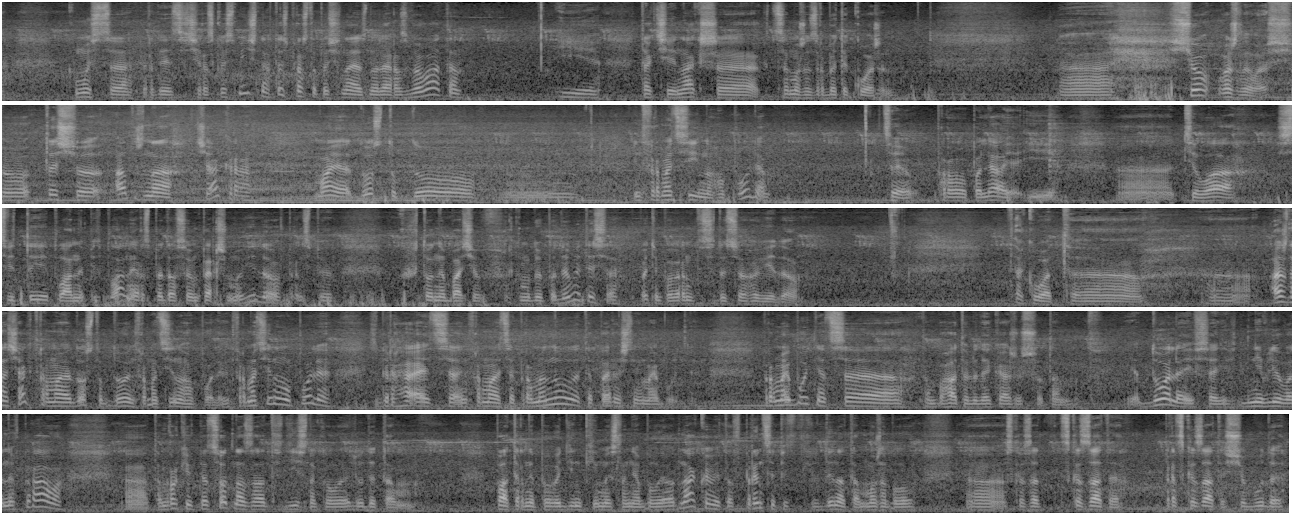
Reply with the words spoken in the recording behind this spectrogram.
Комусь це передається через космічне, хтось просто починає з нуля розвивати. І так чи інакше це може зробити кожен. Е, Що важливо, що те, що аджна чакра має доступ до інформаційного поля, це про поля і е, тіла, світи, плани, підплани. Я розповідав в своєму першому відео. В принципі, хто не бачив, рекомендую подивитися, потім повернутися до цього відео. Так от, е, е, ажна має доступ до інформаційного поля. В інформаційному полі зберігається інформація про минуле, теперішнє і майбутнє. Про майбутнє це там багато людей кажуть, що там є доля і все, ні вліво, ні вправо. Там років 500 назад, дійсно, коли люди там патерни поведінки і мислення були однакові, то в принципі людина там можна було е, сказати, сказати, предсказати, що буде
